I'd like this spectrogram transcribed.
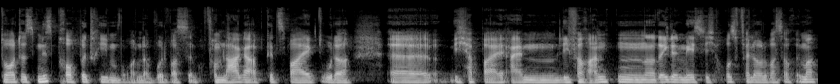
dort ist Missbrauch betrieben worden, da wurde was vom Lager abgezweigt oder äh, ich habe bei einem Lieferanten regelmäßig Ausfälle oder was auch immer,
